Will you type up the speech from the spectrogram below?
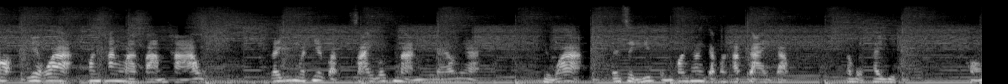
็เรียกว่าค่อนข้างมาตามเท้า และยิ่งมาเทียบกับไซส์รถขนาดนี้แล้วเนี่ยถือว่าเป็นสิ่งที่ผมค่อนข้างจะประทับใจกับระบบไฮบริดของ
